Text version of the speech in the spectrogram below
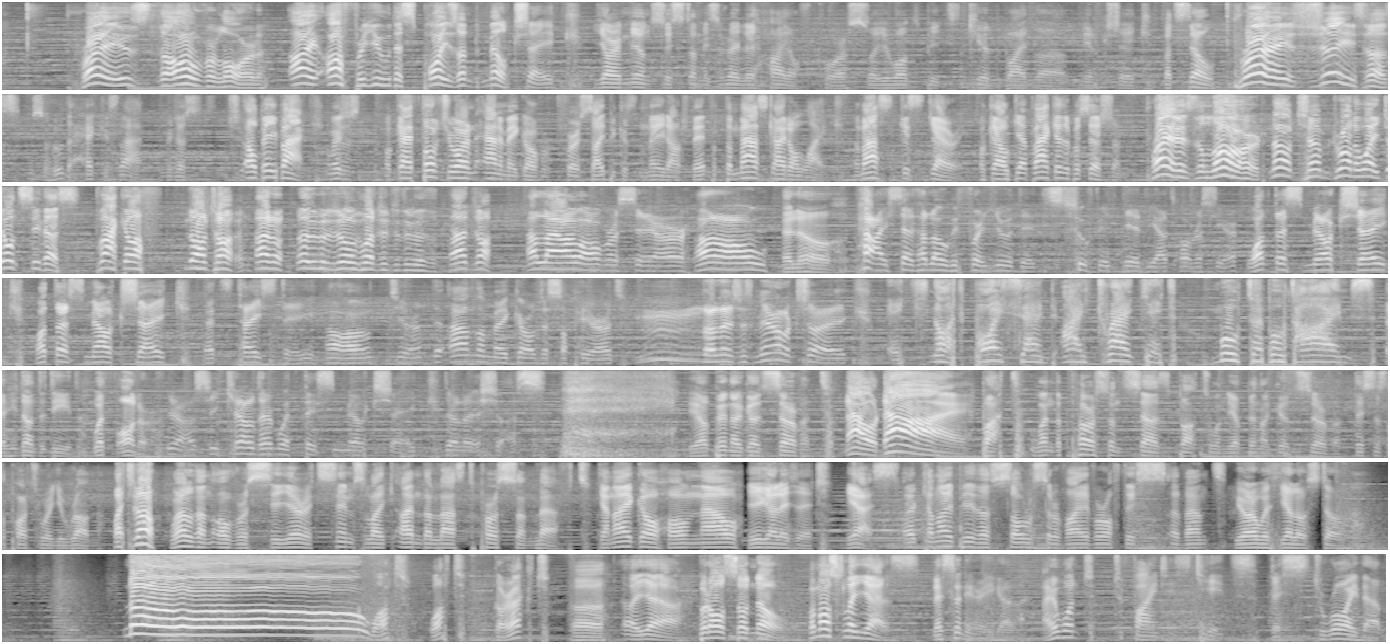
Praise the Overlord! I offer you this poisoned milkshake! Your immune system is really high, of course, so you won't be killed by the milkshake. But still, praise Jesus! So who the heck is that? Let me just... I'll be back! Let me just... Okay, I thought you were an anime girl at first sight because the maid outfit, but the mask I don't like. The mask is scary. Okay, I'll get back into position. Praise the Lord! No, Tim, run away, don't see this! Back off! No, John, I don't, I don't want to do this. I don't. Hello, Overseer. Hello. Hello. I said hello before you did, stupid idiot Overseer. Want this milkshake? Want this milkshake? It's tasty. Oh dear, the anime girl disappeared. Mmm, delicious milkshake. It's not poisoned. I drank it multiple times. Have you done the deed with honor? Yes, he killed him with this milkshake. Delicious. You have been a good servant. Now die! But when the person says but when you have been a good servant, this is the part where you run. Wait, no! Well then, Overseer, it seems like I'm the last person left. Can I go home now? Eagle is it. Yes. Uh, can I be the sole survivor of this event? You are with Yellowstone. No! What? What? Correct? Uh, uh, yeah. But also no. But mostly yes. Listen here, Ego. I want to find his kids. Destroy them.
